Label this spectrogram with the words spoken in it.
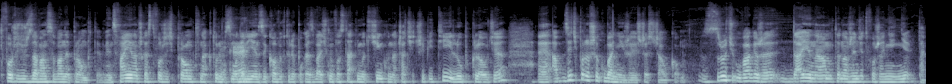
tworzyć już zaawansowane prompty, więc fajnie na przykład stworzyć prompt na którymś z Okej. modeli językowych, który pokazywaliśmy w ostatnim odcinku na czacie GPT lub Cloudzie. E, A zjedź proszę Kuba niżej jeszcze strzałką. Zwróć uwagę, że daje nam to narzędzie tworzenie nie... Tak,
